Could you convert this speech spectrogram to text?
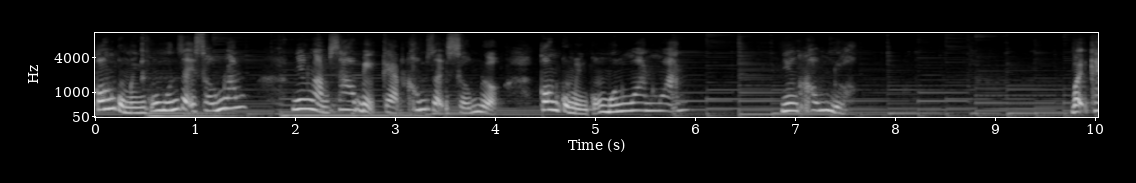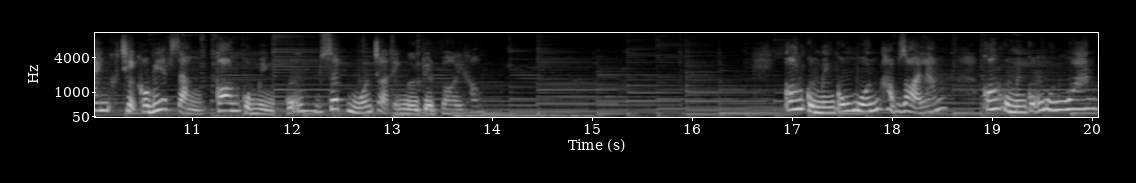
Con của mình cũng muốn dậy sớm lắm. Nhưng làm sao bị kẹt không dậy sớm được? Con của mình cũng muốn ngoan ngoãn. Nhưng không được. Vậy các anh chị có biết rằng con của mình cũng rất muốn trở thành người tuyệt vời không? Con của mình cũng muốn học giỏi lắm. Con của mình cũng muốn ngoan.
